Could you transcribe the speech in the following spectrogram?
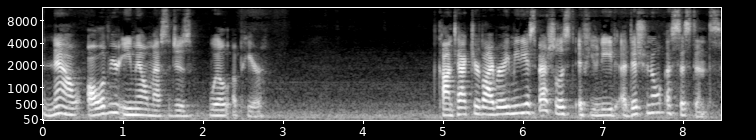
And now all of your email messages will appear. Contact your library media specialist if you need additional assistance.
